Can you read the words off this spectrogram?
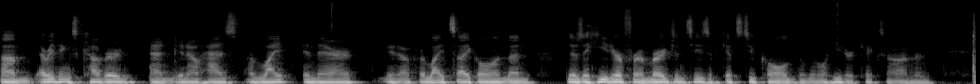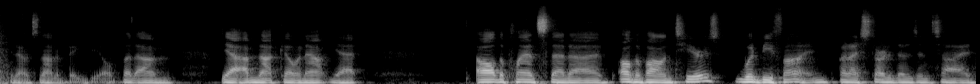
Um, everything's covered and you know has a light in there, you know, for light cycle, and then there's a heater for emergencies if it gets too cold. The little heater kicks on, and you know it's not a big deal. But um, yeah, I'm not going out yet all the plants that uh, all the volunteers would be fine, but I started those inside,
